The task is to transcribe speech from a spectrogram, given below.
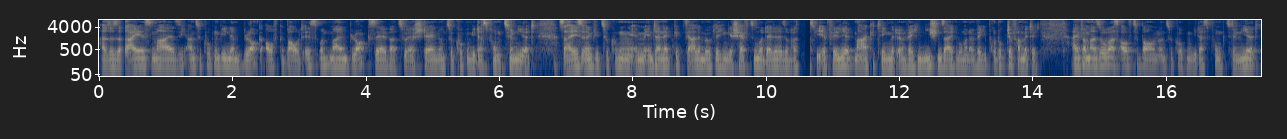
also sei es mal sich anzugucken, wie ein Blog aufgebaut ist und mal einen Blog selber zu erstellen und zu gucken, wie das funktioniert. Sei es irgendwie zu gucken, im Internet gibt es ja alle möglichen Geschäftsmodelle, sowas wie Affiliate Marketing mit irgendwelchen Nischenseiten, wo man irgendwelche Produkte vermittelt. Einfach mal sowas aufzubauen und zu gucken, wie das funktioniert.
